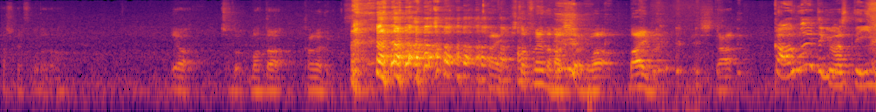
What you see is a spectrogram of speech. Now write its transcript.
確かにそうだな。いやちょっとまた考えてみます。はい一つ目のハッシュタグはバイブルでした。考えてきますっていいな。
